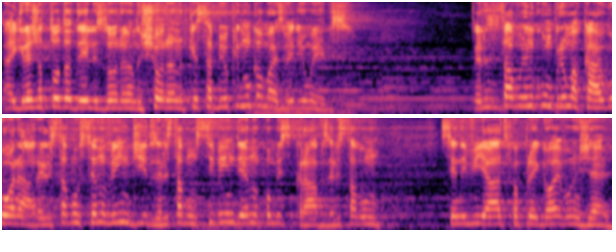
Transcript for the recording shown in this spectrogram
a igreja toda deles orando, chorando, porque sabiam que nunca mais veriam eles. Eles estavam indo cumprir uma carga horária, eles estavam sendo vendidos, eles estavam se vendendo como escravos, eles estavam sendo enviados para pregar o Evangelho.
